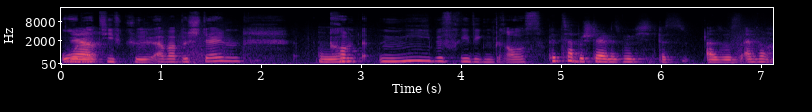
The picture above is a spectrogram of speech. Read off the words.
oder ja. Tiefkühl. Aber bestellen mhm. kommt nie befriedigend raus. Pizza bestellen ist wirklich, das, also ist einfach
